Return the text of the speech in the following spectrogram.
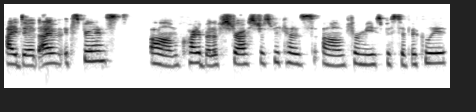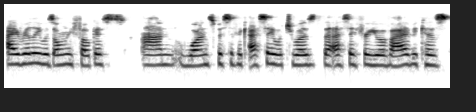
I did. I've experienced um, quite a bit of stress just because, um, for me specifically, I really was only focused on one specific essay, which was the essay for U of I, because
